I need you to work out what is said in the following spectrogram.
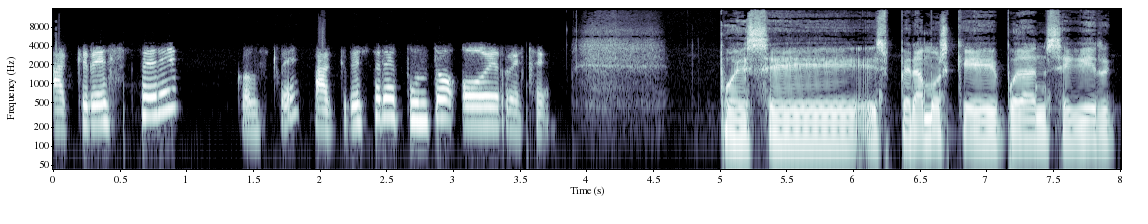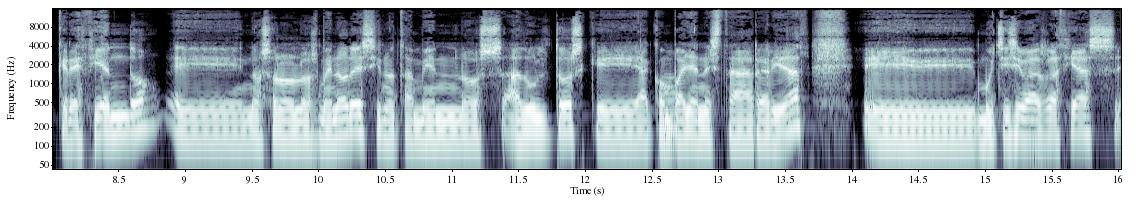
Acrescere con C, acrescere.org. Pues eh, esperamos que puedan seguir creciendo, eh, no solo los menores, sino también los adultos que acompañan esta realidad. Eh, muchísimas gracias,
